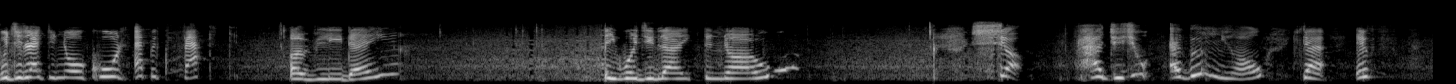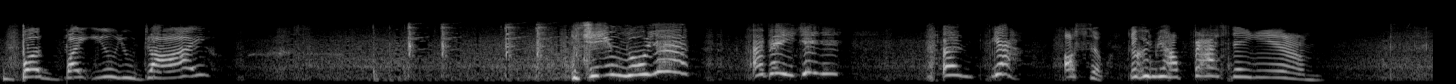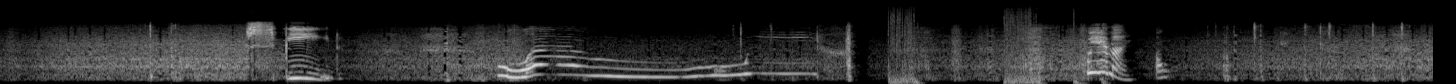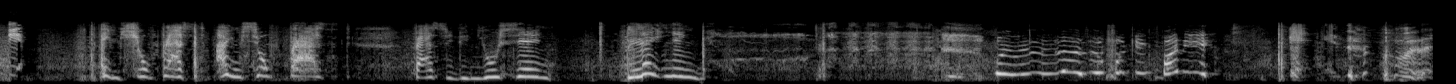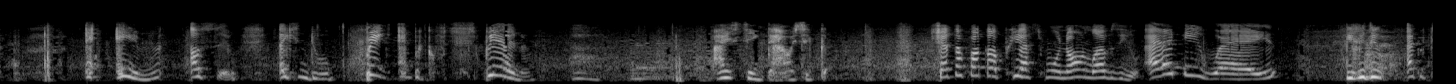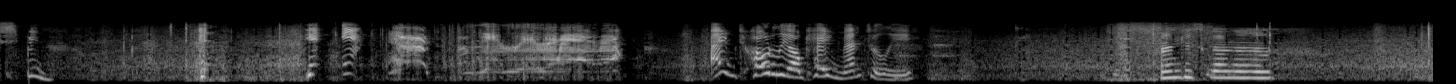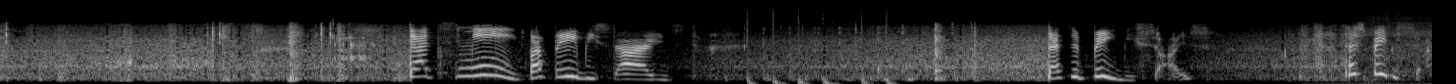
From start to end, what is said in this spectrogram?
would you like to know a cool epic fact of the day? Would you like to know? So, did you ever know that if bug bite you, you die? Did you know that? I bet you didn't. Um, yeah. Also, look at me how fast I am. Speed. Wow. Where am I? Oh. I'm so fast. I'm so fast. Faster than you saying lightning. That's so fucking funny. Can do a big epic spin. I think that was a good. Shut the fuck up, PS4. No one loves you. Anyways, you can do epic spin. I'm totally okay mentally. I'm just gonna. That's but baby sized. That's a baby size. That's baby size.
